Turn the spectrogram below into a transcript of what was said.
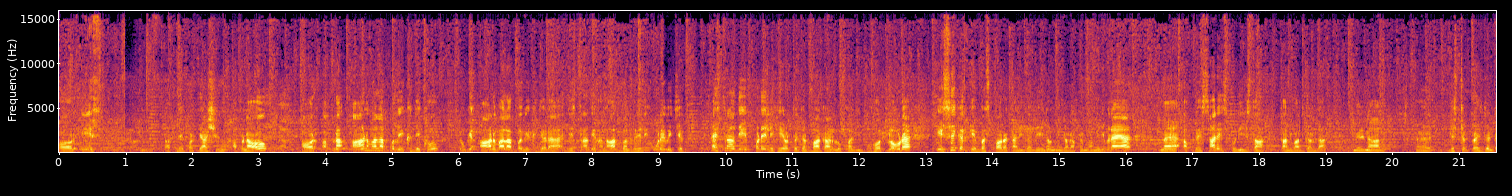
ਔਰ ਇਸ ਆਪਣੇ ਪ੍ਰਤਿਆਸ਼ੀ ਨੂੰ ਅਪਣਾਓ ਔਰ ਆਪਣਾ ਆਉਣ ਵਾਲਾ ਭਵਿੱਖ ਦੇਖੋ, ਕਿਉਂਕਿ ਆਉਣ ਵਾਲਾ ਭਵਿੱਖ ਜਿਹੜਾ ਜਿਸ ਤਰ੍ਹਾਂ ਦੇ ਹਾਲਾਤ ਬਣ ਰਹੇ ਨੇ, ਉਹਦੇ ਵਿੱਚ ਇਸ ਤਰ੍ਹਾਂ ਦੇ ਪੜ੍ਹੇ ਲਿਖੇ ਔਰ ਤਜਰਬਾਕਾਰ ਲੋਕਾਂ ਦੀ ਬਹੁਤ ਲੋੜ ਹੈ। ਇਸੇ ਕਰਕੇ ਬਸਪਾ ਔਰ ਅਕਾਲੀ ਦਲ ਨੇ ਇਹਨਾਂ ਨੂੰ ਜਿਹੜਾ ਆਪਣਾ ਨੋਮੀਨੀ ਬਣਾਇਆ। ਮੈਂ ਆਪਣੇ ਸਾਰੇ ਸਕੂਲੀਗਸ ਦਾ ਧੰਨਵਾਦ ਕਰਦਾ। ਮੇਰੇ ਨਾਲ ਡਿਸਟ੍ਰਿਕਟ ਪ੍ਰੈਜ਼ੀਡੈਂਟ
